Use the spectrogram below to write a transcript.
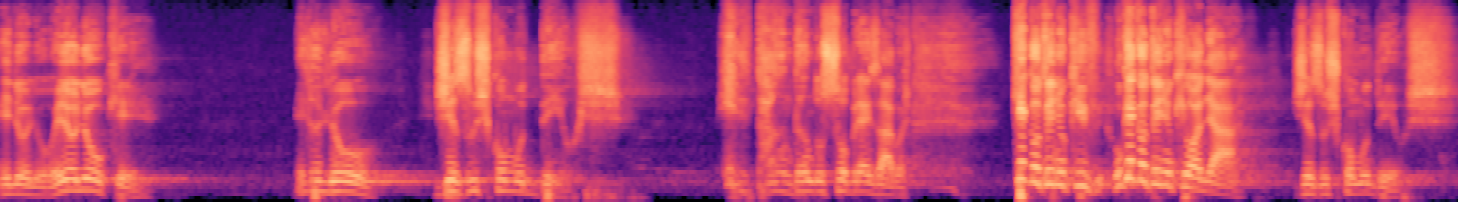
Ele olhou. Ele olhou o quê? Ele olhou Jesus como Deus. Ele está andando sobre as águas. O que é que eu tenho que, o que é que eu tenho que olhar? Jesus como Deus.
